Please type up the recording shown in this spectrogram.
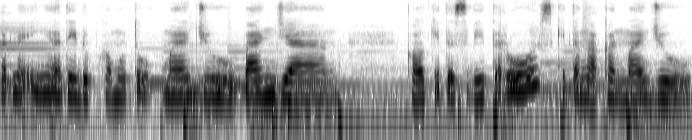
Karena ingat hidup kamu tuh maju, panjang kalau kita sedih terus, kita nggak akan maju,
